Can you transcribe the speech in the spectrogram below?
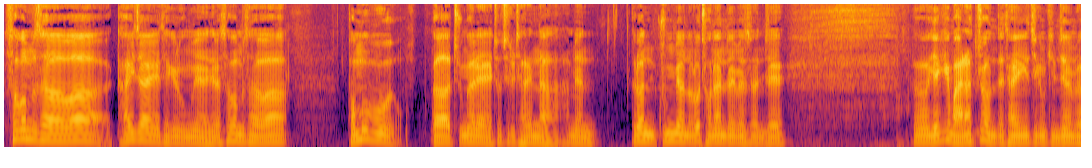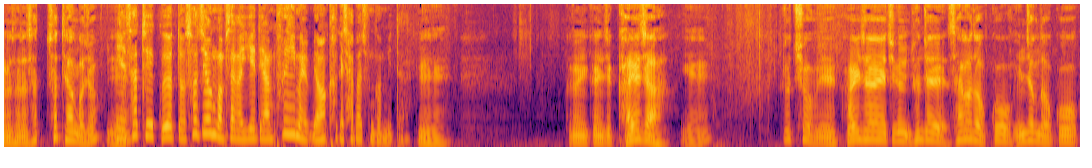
서검사와 가해자의 대결 국면이 아니라 서검사와 법무부가 중간에 조치를 잘했나 하면 그런 국면으로 전환되면서 이제 어, 얘기가 많았죠. 근데 다행히 지금 김재현 변호사는 사, 사퇴한 거죠. 예. 사퇴했고요. 또 서지영 검사가 이에 대한 프레임을 명확하게 잡아준 겁니다. 예. 그러니까 이제 가해자, 예. 그렇죠. 예. 가해자의 지금 현재 사과도 없고 인정도 없고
